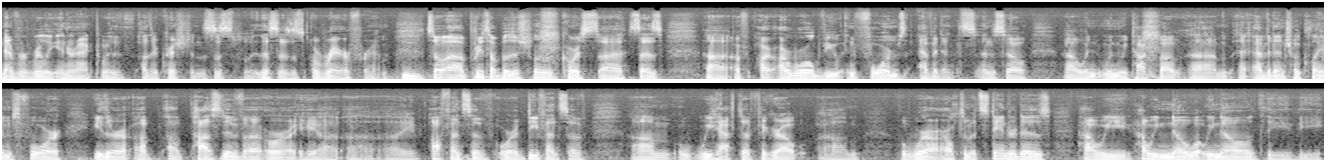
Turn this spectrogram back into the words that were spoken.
never really interact with other Christians. This this is a rare for him. Hmm. So uh, presuppositional, of course, uh, says uh, our, our, worldview informs evidence, and so uh, when when we talk about um, evidential claims for either a, a positive uh, or a, uh, a, a, offensive or a defensive, um, we have to figure out. Um, where our ultimate standard is, how we how we know what we know, the the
